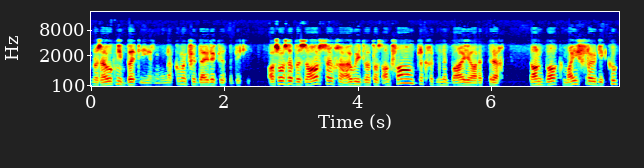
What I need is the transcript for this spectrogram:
Ons hou ook nie bid hier nie. Nou kom ek verduidelik dit 'n bietjie. As ons 'n bazaar sou gehou het wat ons aanvanklik gedoen het baie jare terug, dan bak my vrou die koek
